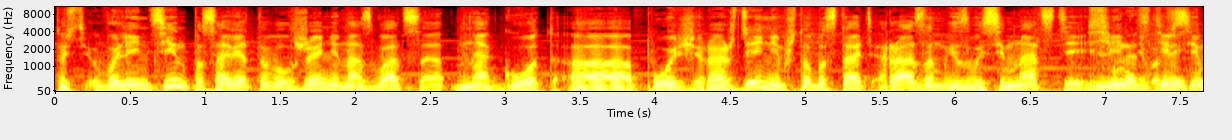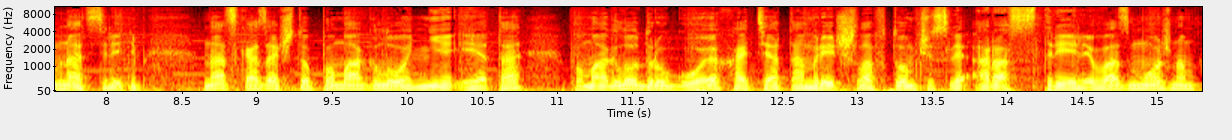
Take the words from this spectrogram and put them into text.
То есть Валентин посоветовал Жене назваться на год а, позже рождением, чтобы стать разом из 18-летнего 17-летним. Надо сказать, что помогло не это, помогло другое, хотя там речь шла в том числе о расстреле возможном.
